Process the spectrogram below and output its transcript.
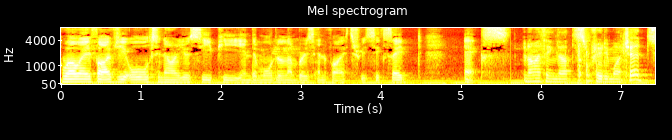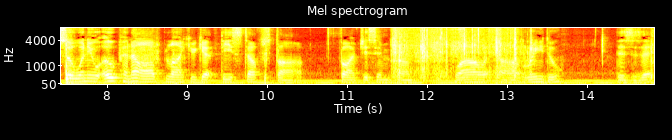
Huawei 5G all scenario CP in the model number is N5368 X. And I think that's pretty much it. So when you open up, like you get these stuff, start 5G SIM from wow uh, Ooredoo. This is it.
